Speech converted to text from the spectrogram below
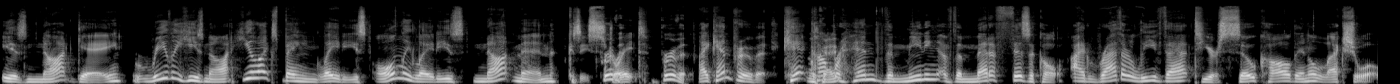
is not gay. Really, he's not. He likes banging ladies, only ladies, not men, because he's Prove it. straight. Prove it. I can prove it. Can't Okay. comprehend the meaning of the metaphysical. I'd rather leave that to your so called intellectual.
